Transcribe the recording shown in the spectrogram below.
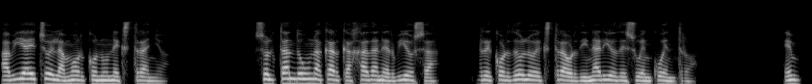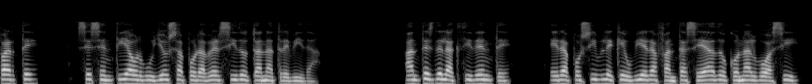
Había hecho el amor con un extraño. Soltando una carcajada nerviosa, recordó lo extraordinario de su encuentro. En parte, se sentía orgullosa por haber sido tan atrevida. Antes del accidente, era posible que hubiera fantaseado con algo así,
